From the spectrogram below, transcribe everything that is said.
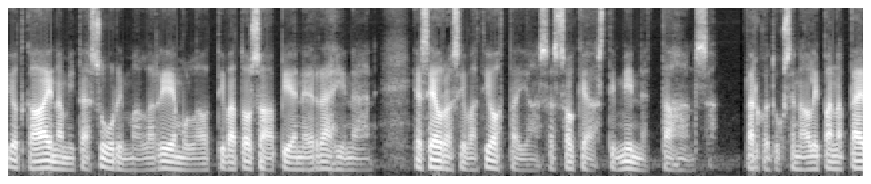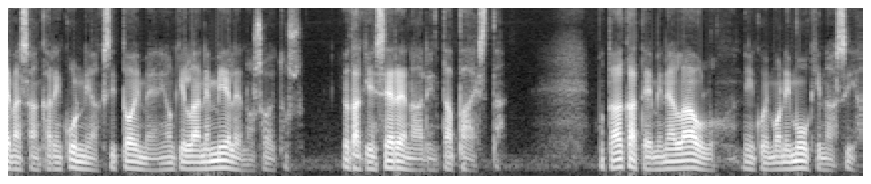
jotka aina mitä suurimmalla riemulla ottivat osaa pieneen rähinään ja seurasivat johtajansa sokeasti minne tahansa. Tarkoituksena oli panna päivänsankarin kunniaksi toimeen jonkinlainen mielenosoitus, jotakin serenaadin tapaista. Mutta akateeminen laulu, niin kuin moni muukin asia,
